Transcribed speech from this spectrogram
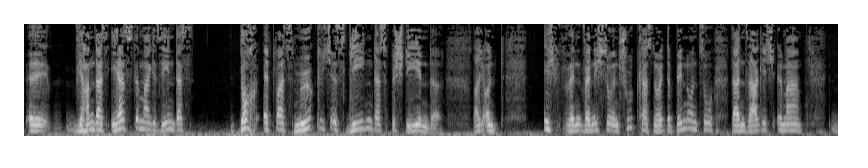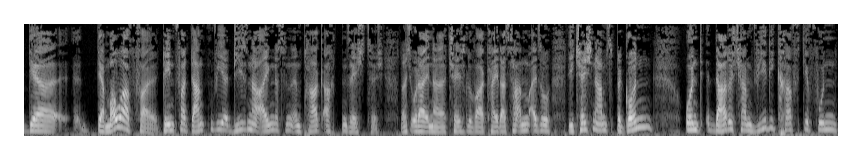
äh, wir haben das erste Mal gesehen, dass doch etwas möglich ist gegen das Bestehende. Und ich, wenn, wenn ich so in Schulklassen heute bin und so, dann sage ich immer, der, der Mauerfall, den verdanken wir diesen Ereignissen in Prag 68 oder in der Tschechoslowakei. Das haben also, die Tschechen haben es begonnen und dadurch haben wir die Kraft gefunden,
